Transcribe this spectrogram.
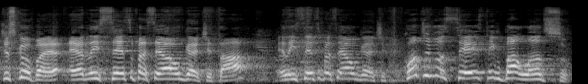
desculpa, é, é licença para ser arrogante, tá? É licença para ser arrogante. Quantos de vocês tem balanço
